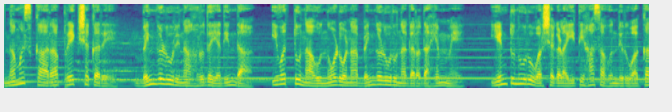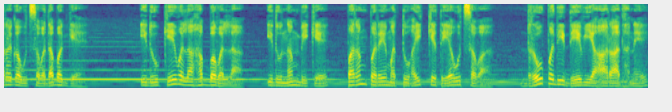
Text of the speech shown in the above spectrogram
ನಮಸ್ಕಾರ ಪ್ರೇಕ್ಷಕರೇ, ಬೆಂಗಳೂರಿನ ಹೃದಯದಿಂದ ಇವತ್ತು ನಾವು ನೋಡೋಣ ಬೆಂಗಳೂರು ನಗರದ ಹೆಮ್ಮೆ, ಎಂಟುನೂರು ವರ್ಷಗಳ ಇತಿಹಾಸ ಹೊಂದಿರುವ ಕರಗ ಉತ್ಸವದ ಬಗ್ಗೆ. ಇದು ಕೇವಲ ಹಬ್ಬವಲ್ಲ, ಇದು ನಂಬಿಕೆ, ಪರಂಪರೆ ಮತ್ತು ಐಕ್ಯತೆಯ ಉತ್ಸವ. ದ್ರೌಪದಿ ದೇವಿಯ ಆರಾಧನೆ,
